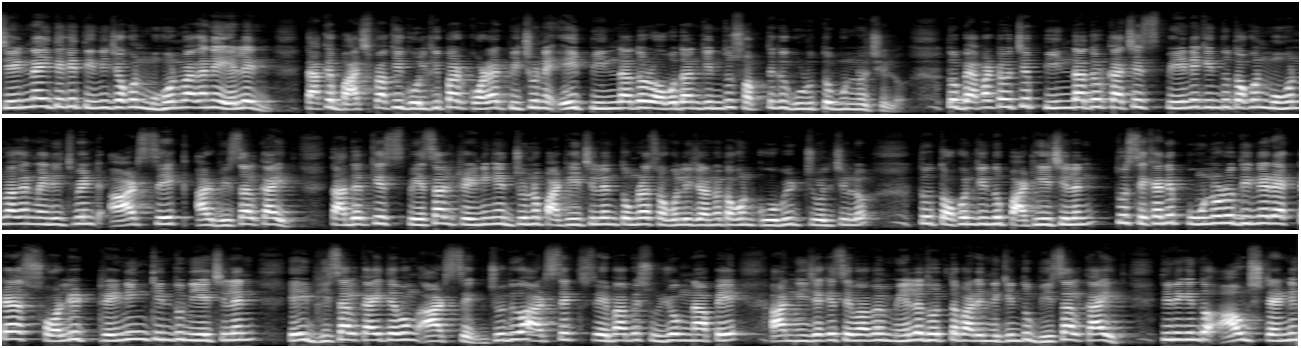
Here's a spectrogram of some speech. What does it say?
চেন্নাই থেকে তিনি যখন মোহনবাগানে এলেন, তাকে বাজপাখি গোলকিপার করার পিছনে এই পিন্দাদোর অবদান কিন্তু সবথেকে গুরুত্বপূর্ণ ছিল। তো ব্যাপারটা হচ্ছে, পিন্দাদোর কাছে স্পেনে কিন্তু তখন মোহনবাগান ম্যানেজমেন্ট আর শেখ আর ভিশাল কাইত তাদেরকে স্পেশাল ট্রেনিংয়ের জন্য পাঠিয়েছিলেন। তোমরা সকলেই জানো, তখন কোভিড চলছিল, তো তখন কিন্তু পাঠিয়েছিলেন। তো সেখানে পনেরো দিনের একটা সলিড ট্রেনিং কিন্তু নিয়েছিলেন এই ভিশাল কাইত এবং আর শেখ। যদিও আর শেখ সেভাবে সুযোগ না পেয়ে আর নিজেকে সেভাবে মেলে ধরতে পারেননি। কিন্তু বিশাল কাইত তিনি কিন্তু আউটস্ট্যান্ডিং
